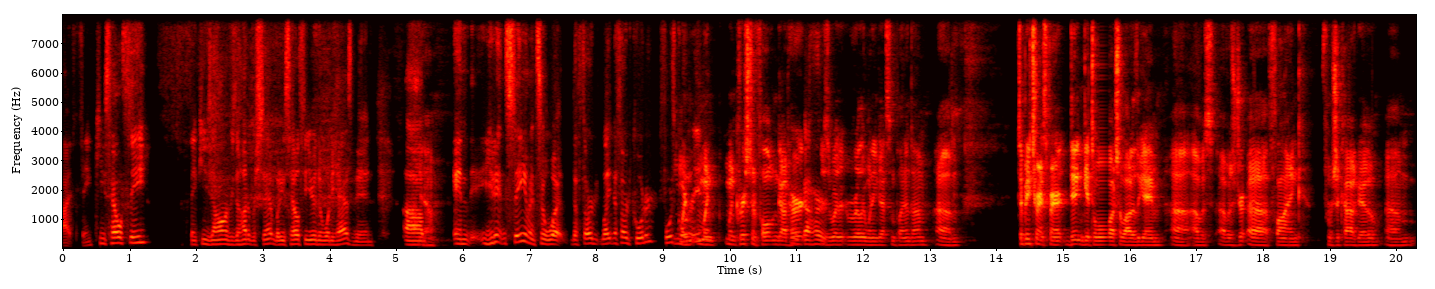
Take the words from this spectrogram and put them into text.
I think he's healthy. I think he's I don't know if he's 100, percent but he's healthier than what he has been. Um, Yeah. And you didn't see him until what the third, late in the third quarter, fourth quarter. when when when Kristian Fulton got hurt, got hurt. is really when he got some playing time. Um, to be transparent, didn't get to watch a lot of the game. Uh, I was I was uh, flying from Chicago um,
